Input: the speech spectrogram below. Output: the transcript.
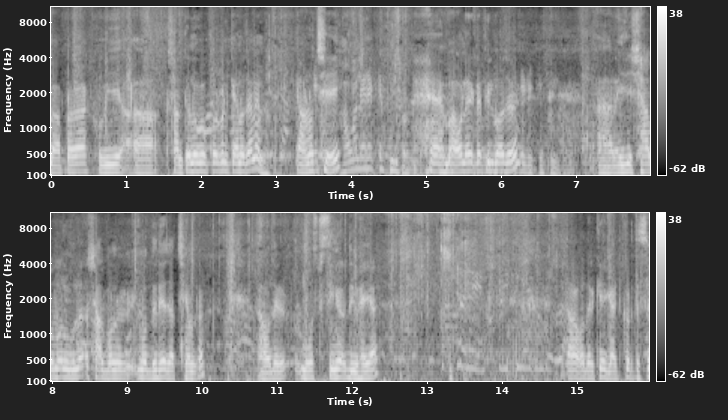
বা আপনারা খুবই শান্তি অনুভব করবেন। কেন জানেন? কারণ হচ্ছে হাওয়ালের একটা ফুল পাবে। হ্যাঁ বাউলের একটা ফিল পাওয়া যাবে। একটা ফুল পাবে। আর এই যে শালবনগুলো শালবনের মধ্যে দিয়ে যাচ্ছি আমরা। আমাদের মোস্ট সিনিয়র দুই ভাইয়া। তারা আমাদেরকে গাইড করতেছে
